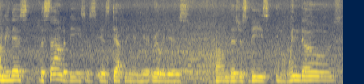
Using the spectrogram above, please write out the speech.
I mean, there's the sound of bees is, is deafening in here. It really is. Um, there's just bees in the windows.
